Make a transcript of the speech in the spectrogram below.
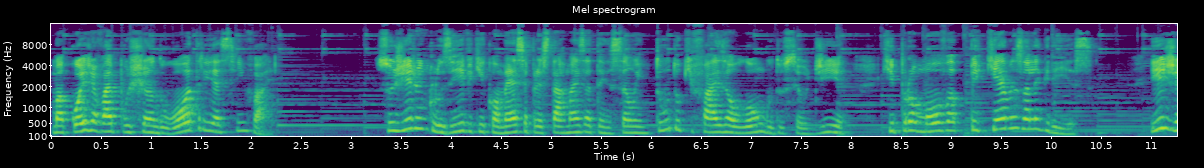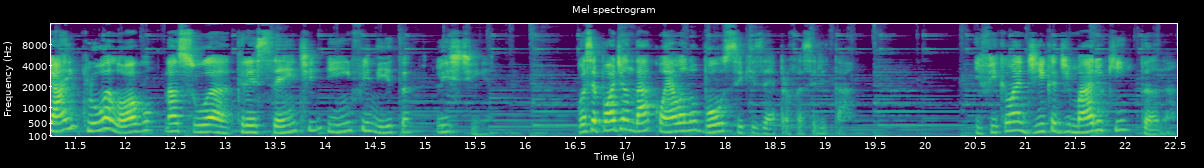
Uma coisa vai puxando outra e assim vai. Sugiro inclusive que comece a prestar mais atenção em tudo o que faz ao longo do seu dia que promova pequenas alegrias e já inclua logo na sua crescente e infinita listinha. Você pode andar com ela no bolso se quiser para facilitar. E fica uma dica de Mário Quintana.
